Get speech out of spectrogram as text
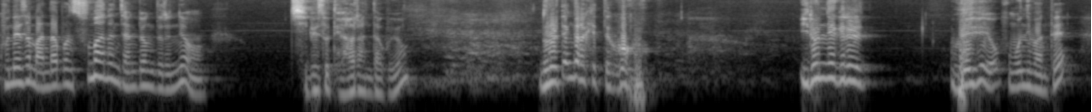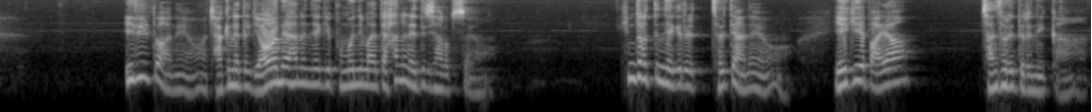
군에서 만나본 수많은 장병들은요. 집에서 대화를 한다고요? 눈을 땡그랗게 뜨고 이런 얘기를 왜 해요? 부모님한테? 일도 안 해요. 자기네들 연애하는 얘기 부모님한테 하는 애들이 잘 없어요. 힘들었던 얘기를 절대 안 해요. 얘기해봐야 잔소리 들으니까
